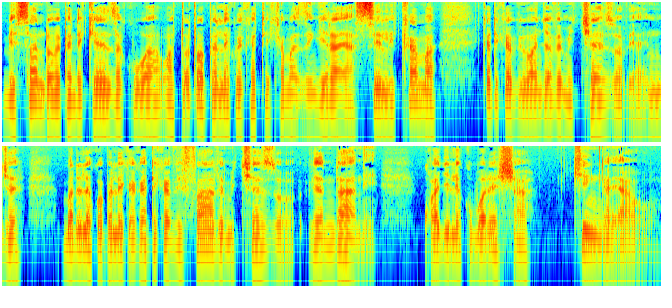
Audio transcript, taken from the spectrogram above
Bisando amependekeza kuwa watoto wapelekwe katika mazingira ya asili kama katika viwanja vya michezo vya nje badala ya kuwapeleka katika vifaa vya michezo vya ndani kwa ajili ya kuboresha kinga yao.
